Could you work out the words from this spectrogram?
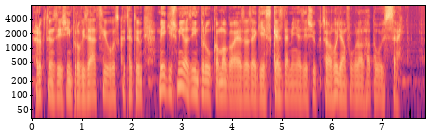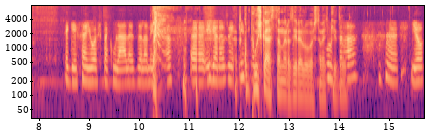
rögtönzés, improvizációhoz köthető. Mégis mi az impróka maga ez az egész kezdeményezésük, szóval hogyan foglalható össze? Egészen jól spekulál ezzel a névvel. uh, igen, azért... Hát impro... puskáztam, mert azért elolvastam egy-két dolgot. Jó, uh,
